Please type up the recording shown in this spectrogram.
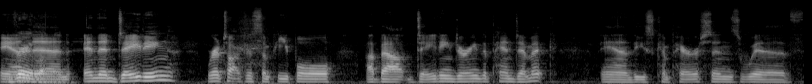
And Very then, lovely. and then dating. We're gonna talk to some people about dating during the pandemic and these comparisons with,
